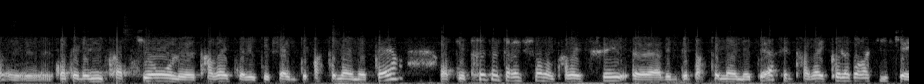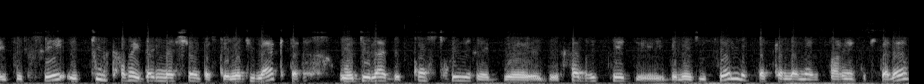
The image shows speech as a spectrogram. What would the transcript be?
euh, conseil d'administration le travail qui avait été fait avec département et notaire. Alors, ce qui est très intéressant dans le travail fait euh, avec département et notaire, c'est le travail collaboratif qui a été fait et tout le travail d'animation, parce que l'Adulacte, au-delà de construire et de, fabriquer des, des logiciels, Pascal en a parlé un peu tout à l'heure,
